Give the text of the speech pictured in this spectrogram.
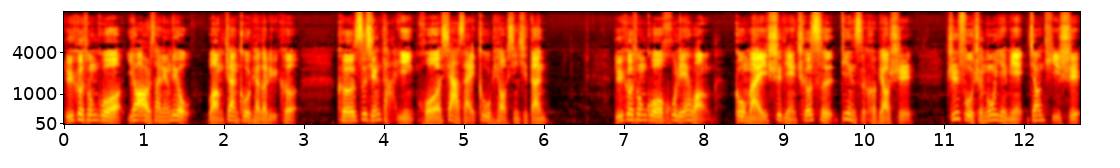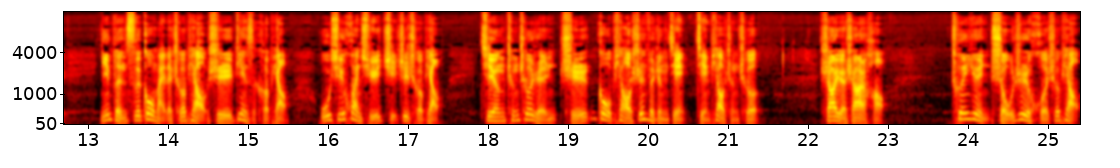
旅客通过幺二三零六网站购票的旅客，可自行打印或下载购票信息单。旅客通过互联网购买试点车次电子客票时，支付成功页面将提示：您本次购买的车票是电子客票，无需换取纸质车票，请乘车人持购票身份证件检票乘车。十二月十二号，春运首日火车票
